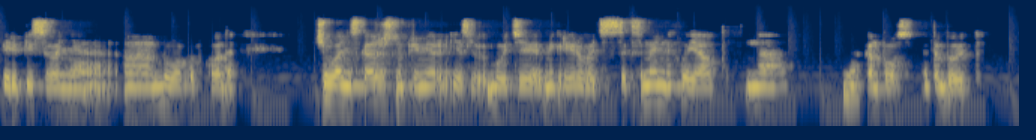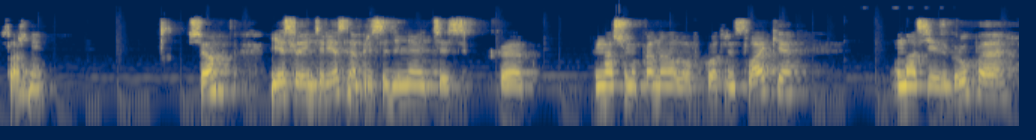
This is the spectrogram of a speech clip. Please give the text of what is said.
переписывание э, блоков кода. Чего не скажешь, например, если вы будете мигрировать с XML лейаутов на, на Compose. Это будет сложнее. Все. Если интересно, присоединяйтесь к нашему каналу в Kotlin Slack. У нас есть группа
